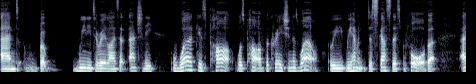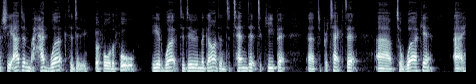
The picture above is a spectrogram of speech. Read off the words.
And, but we need to realize that actually work is part, was part of the creation as well. We, we haven't discussed this before, but actually Adam had work to do before the fall. He had work to do in the garden, to tend it, to keep it, uh, to protect it, uh, to work it. Uh,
